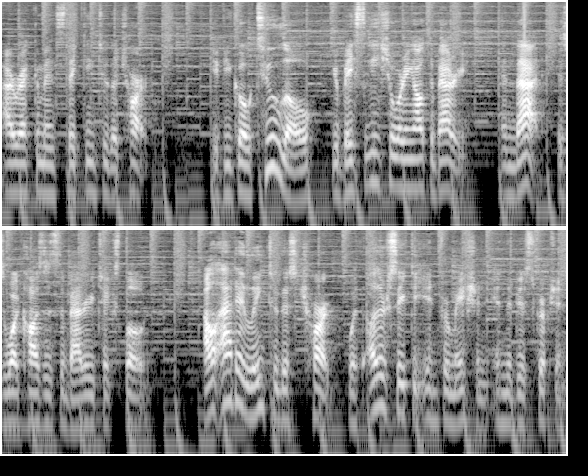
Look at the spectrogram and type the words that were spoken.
I recommend sticking to the chart. If you go too low, you're basically shorting out the battery, and that is what causes the battery to explode. I'll add a link to this chart with other safety information in the description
